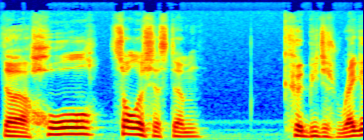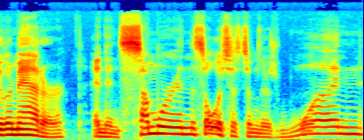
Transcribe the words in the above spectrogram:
the whole solar system could be just regular matter, and then somewhere in the solar system, there's one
